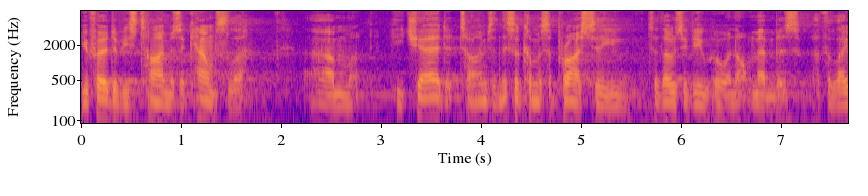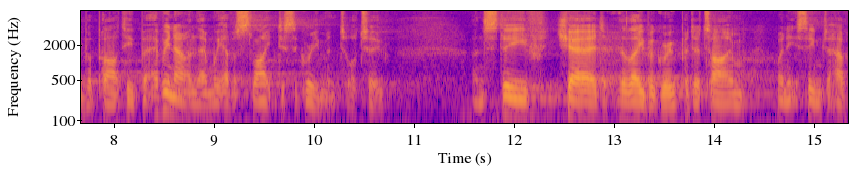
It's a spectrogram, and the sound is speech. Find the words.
You've heard of his time as a councillor. Um, he chaired at times, and this will come as a surprise to, you, to those of you who are not members of the Labour Party, but every now and then we have a slight disagreement or two. And Steve chaired the Labour group at a time when it seemed to have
